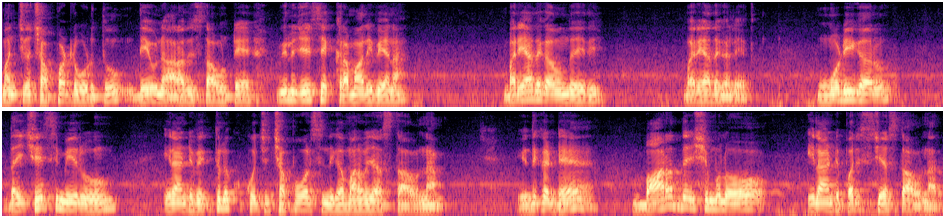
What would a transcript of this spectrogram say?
మంచిగా చప్పట్లు కొడుతూ దేవుని ఆరాధిస్తూ ఉంటే వీళ్ళు చేసే క్రమాలు ఇవేనా? మర్యాదగా ఉందా ఇది? మర్యాదగా లేదు. మోడీ గారు దయచేసి మీరు ఇలాంటి వ్యక్తులకు కొంచెం చెప్పవలసిందిగా మనవి చేస్తూ ఉన్నాం. ఎందుకంటే భారతదేశంలో ఇలాంటి పరిస్థితి చేస్తూ ఉన్నారు.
